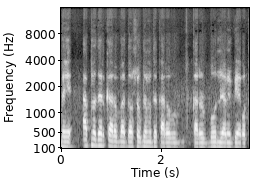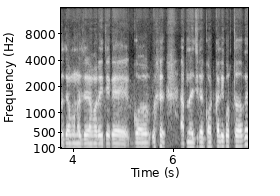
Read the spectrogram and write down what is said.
ভাই, আপনাদের কারও বা দর্শকদের মধ্যে কারও কারোর বোন আমি বিয়ে করতে যাব না যে আমার এই জায়গায় আপনার এই জায়গায় গটকালি করতে হবে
